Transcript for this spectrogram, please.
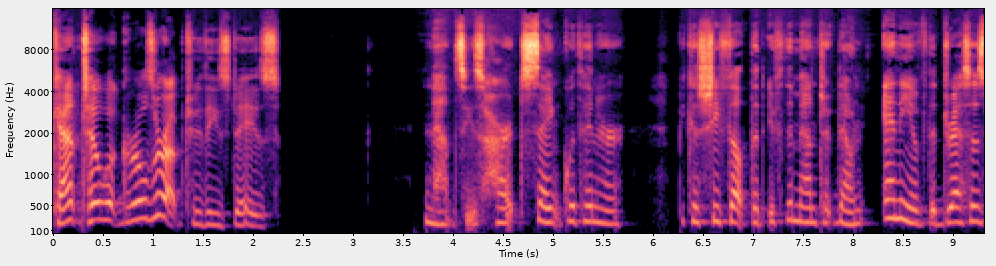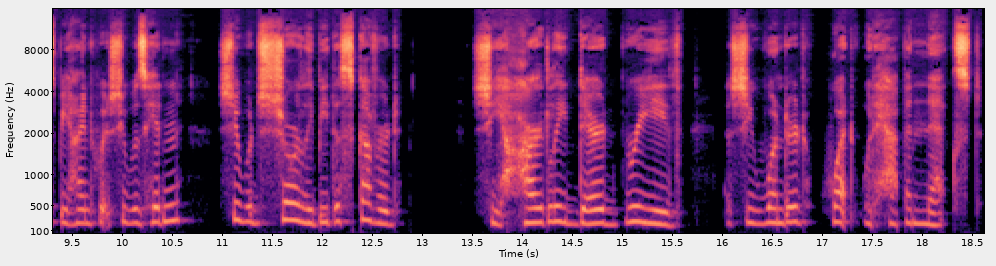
Can't tell what girls are up to these days. Nancy's heart sank within her because she felt that if the man took down any of the dresses behind which she was hidden, she would surely be discovered. She hardly dared breathe as she wondered what would happen next.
